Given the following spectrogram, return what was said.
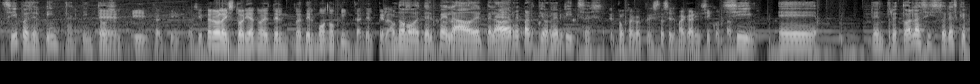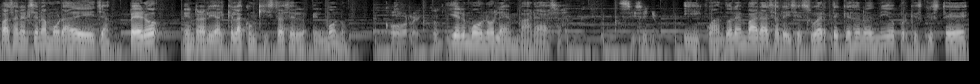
sí, pues el pinta, el pintoso. El pinta, el pinta. Sí, pero la historia no es del, no es del mono pinta, es del pelado. No, es del pelado, del pelado de El repartidor de pizzas. El protagonista se llama Gary, sí, contame. Sí, eh, de todas las historias que pasan, él se enamora de ella, pero en realidad el que la conquista es el, el mono. Correcto. Y el mono la embaraza. Sí, señor. Y cuando la embaraza le dice, suerte que eso no es mío porque es que usted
